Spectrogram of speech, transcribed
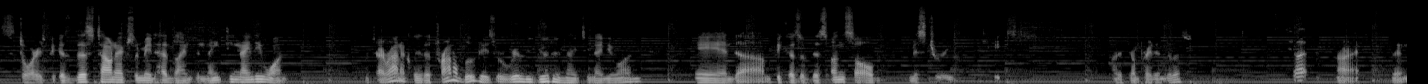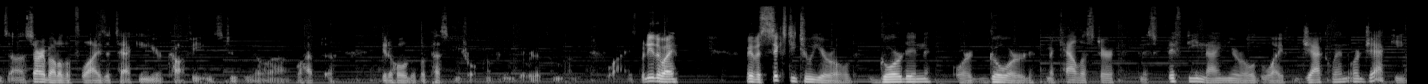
stories because this town actually made headlines in 1991, which ironically, the Toronto Blue Jays were really good in 1991, and um, because of this unsolved mystery case. Want to jump right into this? All right. And uh, sorry about all the flies attacking your coffee in studio. Uh, we'll have to get a hold of a pest control company and get rid of some flies. But either way, we have a 62 year old Gordon or Gord McAllister and his 59 year old wife, Jacqueline or Jackie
